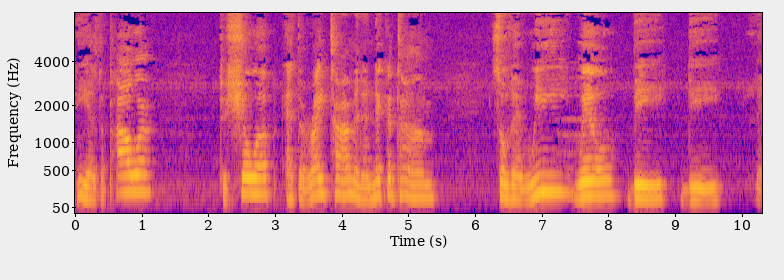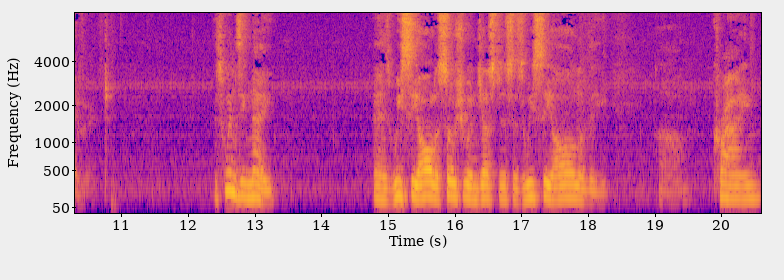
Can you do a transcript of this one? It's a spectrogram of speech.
He has the power to show up at the right time in the nick of time so that we will be delivered. It's Wednesday night as we see all the social injustice, as we see all of the uh, crime,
